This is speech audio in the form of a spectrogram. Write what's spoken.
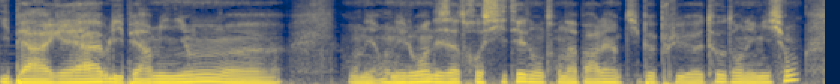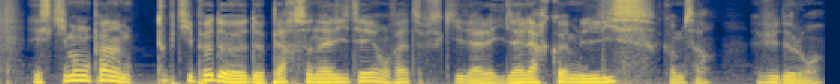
hyper agréable, hyper mignon, euh, on, est, loin des atrocités dont on a parlé un petit peu plus tôt dans l'émission, est-ce qu'il manque pas un tout petit peu de, personnalité en fait? Parce qu'il a il a l'air même lisse comme ça, vu de loin.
